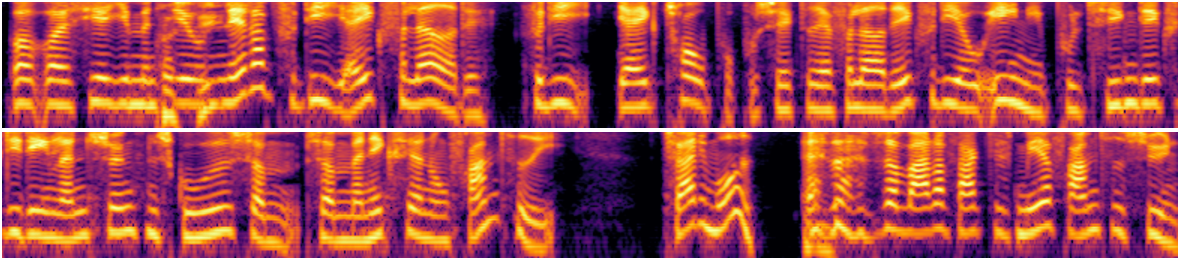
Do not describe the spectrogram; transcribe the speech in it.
hvor, hvor jeg siger, jamen Præcis. det er jo netop fordi, jeg ikke forlader det, fordi jeg ikke tror på projektet. Jeg forlader det ikke, fordi jeg er uenig i politikken. Det er ikke, fordi det er en eller anden synkende skude, som, som man ikke ser nogen fremtid i. Tværtimod. Mm. Altså, så var der faktisk mere fremtidssyn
